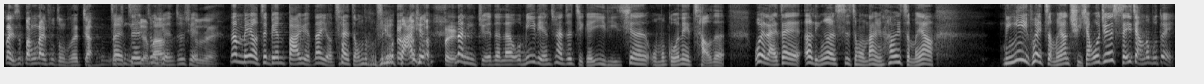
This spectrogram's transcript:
那你是帮赖副总统在加在助这助选吗？选助选对不对？那没有这边八月，那有蔡总统这个八月对，那你觉得呢？我们一连串这几个议题，现在我们国内吵的，未来在二零二四总统大选，他会怎么样？民意会怎么样取向？我觉得谁讲都不对，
